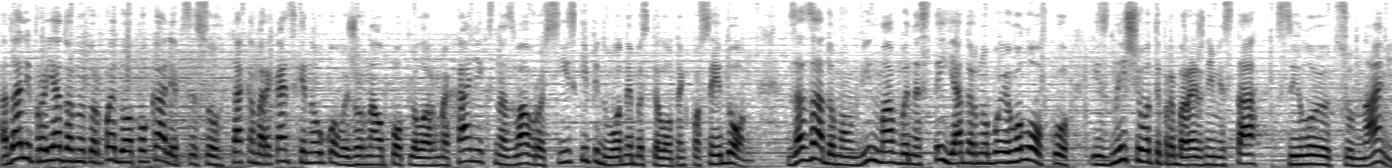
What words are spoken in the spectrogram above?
А далі про ядерну торпеду апокаліпсису. Так американський науковий журнал Popular Mechanics назвав російський підводний безпілотник Посейдон. За задумом він мав би нести ядерну боєголовку і знищувати прибережні міста силою цунамі.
